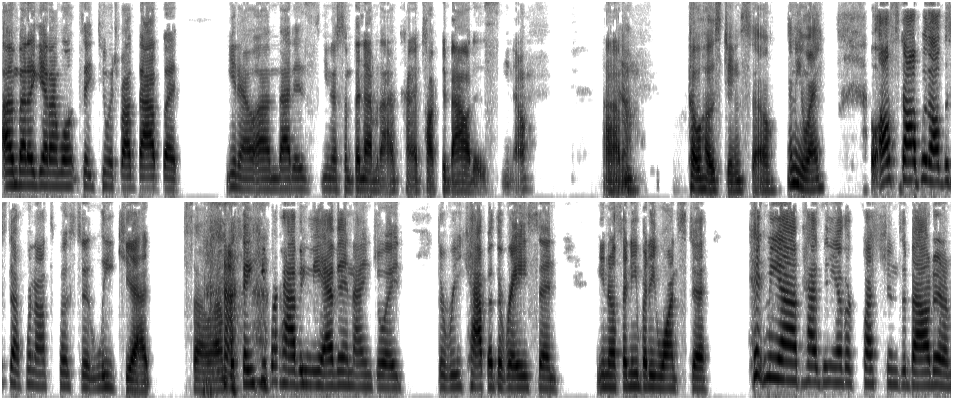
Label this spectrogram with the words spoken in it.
um but again i won't say too much about that but you know um that is you know something evan and i've kind of talked about is you know um Yeah. co-hosting so anyway well, I'll stop with all the stuff we're not supposed to leak yet. So, um, but thank you for having me, Evan. I enjoyed the recap of the race, and you know, if anybody wants to hit me up, has any other questions about it,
